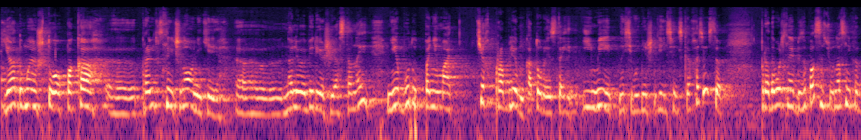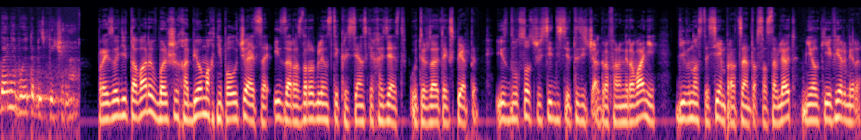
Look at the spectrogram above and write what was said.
Я думаю, что пока э, правительственные чиновники э, на левобережье Астаны не будут понимать тех проблем, которые стоят и имеет на сегодняшний день сельское хозяйство, продовольственная безопасность у нас никогда не будет обеспечена. Производить товары в больших объемах не получается из-за раздробленности крестьянских хозяйств, утверждают эксперты. Из 260 тысяч агроформирований 97% составляют мелкие фермеры.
